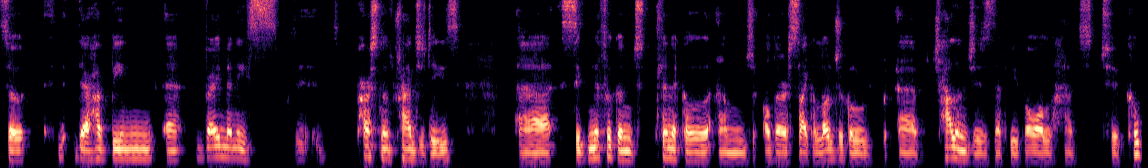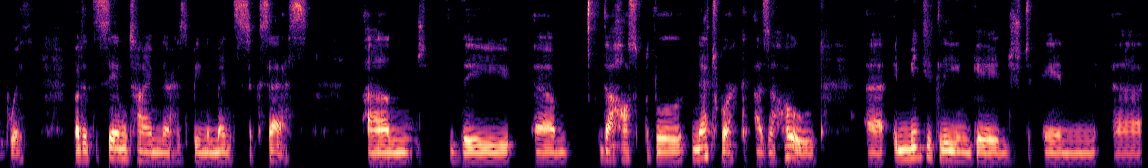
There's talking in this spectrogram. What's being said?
So there have been uh, very many uh, personal tragedies, uh, significant clinical and other psychological challenges that we've all had to cope with, but at the same time, there has been immense success. And the um, the hospital network as a whole uh, immediately engaged in uh,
